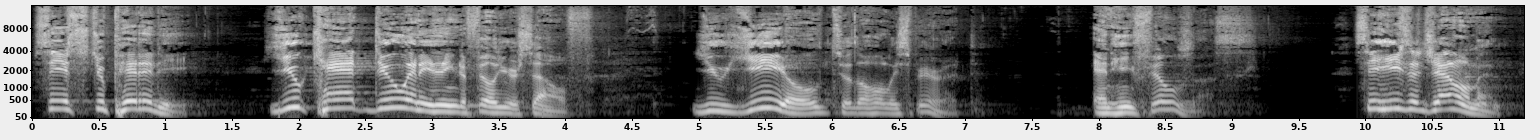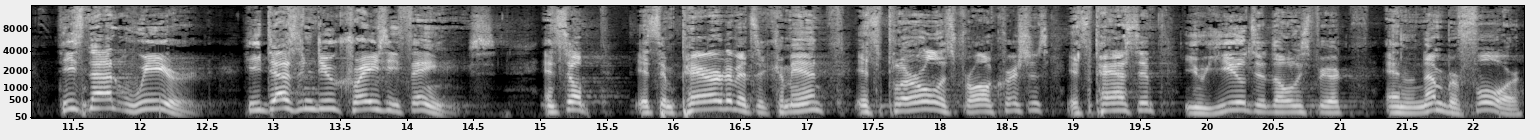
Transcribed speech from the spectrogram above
See, it's stupidity. You can't do anything to fill yourself. You yield to the Holy Spirit and He fills us. See, He's a gentleman. He's not weird. He doesn't do crazy things. And so it's imperative. It's a command. It's plural. It's for all Christians. It's passive. You yield to the Holy Spirit. And number four,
